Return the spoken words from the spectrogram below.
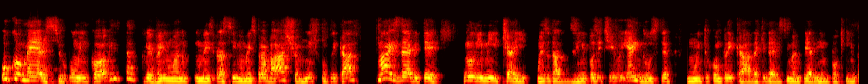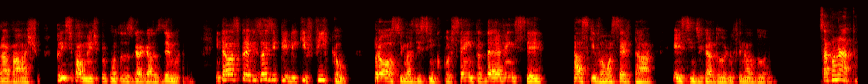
o comércio uma incógnita, porque vem um, ano, um mês para cima, um mês para baixo, é muito complicado, mas deve ter no limite aí um resultadozinho positivo e a indústria muito complicada que deve se manter ali um pouquinho para baixo, principalmente por conta dos gargalos de demanda. Então as previsões de PIB que ficam próximas de 5% devem ser as que vão acertar esse indicador no final do ano. Saconato,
